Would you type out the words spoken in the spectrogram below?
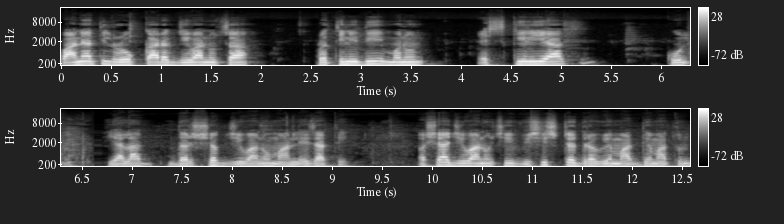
पाण्यातील रोगकारक जीवाणूचा प्रतिनिधी म्हणून एस्किरिया कोल याला दर्शक जीवाणू मानले जाते. अशा जीवाणूची विशिष्ट द्रव्य माध्यमातून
